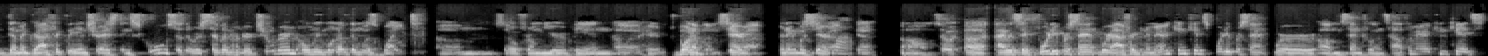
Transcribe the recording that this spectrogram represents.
demographically interesting school. So there were 700 children. Only one of them was white. Um, so from European uh, heritage. One of them, Sarah. Her name was Sarah. Wow. Yeah. Um, so uh, I would say 40% were African American kids. 40% were um, Central and South American kids.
